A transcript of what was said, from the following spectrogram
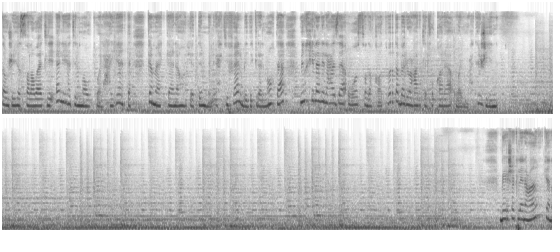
توجيه الصلوات لآلهة الموت والحياة كما كان يتم الاحتفال بذكر الموتى من خلال العزاء والصدقات والتبرعات للفقراء والمحتاجين. بشكل عام كان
